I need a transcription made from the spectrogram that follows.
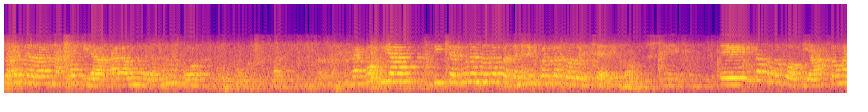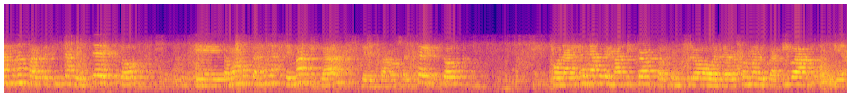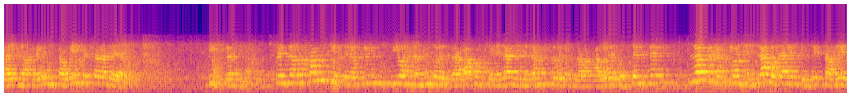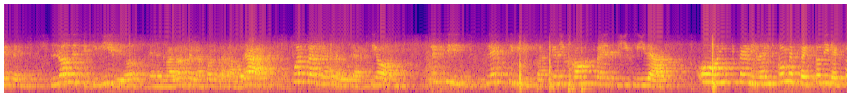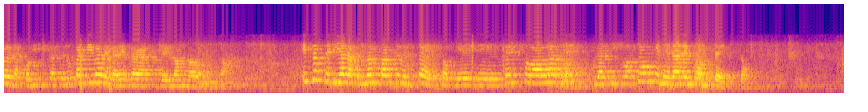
Yo les voy a dar una copia a cada uno de los grupos. La copia dice algunas notas a tener en cuenta sobre el texto. Eh, esta fotocopia toma algunas partecitas del texto, eh, tomamos algunas temáticas que desarrolla el texto, con algunas temáticas, por ejemplo, en la reforma educativa eh, hay una pregunta, voy a empezar a leer. Dice, frente a los cambios y alteraciones sufridos en el mundo del trabajo en general y en el ámbito de los trabajadores docentes, las relaciones laborales que se establecen, los desequilibrios en el valor de la fuerza laboral, fuerza de regulación, flexi- flexibilización y competitividad, hoy se viven como efecto directo de las políticas educativas de la década de los 90. Esa sería la primera parte del texto, que el texto habla de la situación general en contexto.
